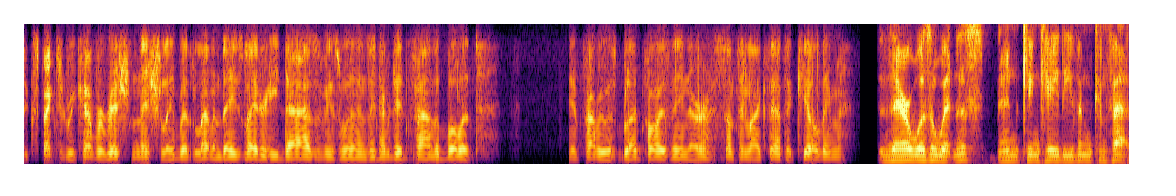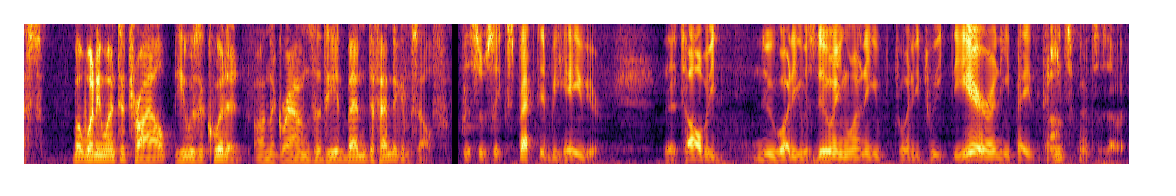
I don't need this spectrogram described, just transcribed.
expected to recover rich initially, but 11 days later he dies of his wounds. They never did find the bullet. It probably was blood poisoning or something like that that killed him. There was a witness, and Kincaid even confessed. But when he went to trial, he was acquitted on the grounds that he had been defending himself. This was expected behavior. That Taulbee knew what he was doing when he when he tweaked the ear, and he paid the consequences of it.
